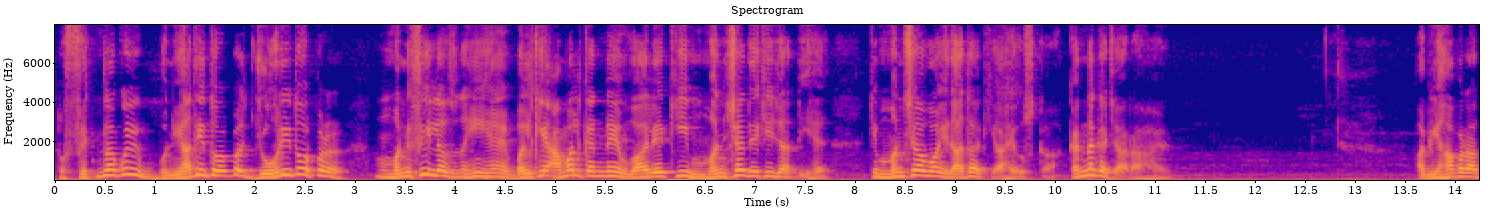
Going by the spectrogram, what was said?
تو فتنہ کوئی بنیادی طور پر، جوہری طور پر منفی لفظ نہیں ہے، بلکہ عمل کرنے والے کی منشا دیکھی جاتی ہے کہ منشا و ارادہ کیا ہے، اس کا کرنا کیا چاہ رہا ہے۔ اب یہاں پر آپ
